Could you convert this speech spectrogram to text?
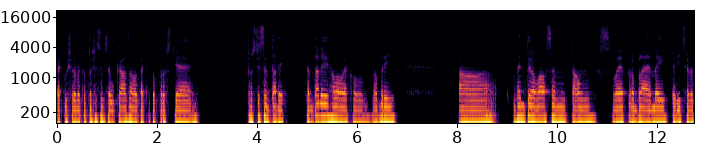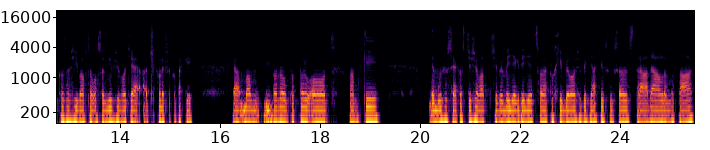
tak už jenom jako to, že jsem se ukázal, tak jako prostě prostě jsem tady. Jsem tady, halo, jako dobrý. A ventiloval jsem tam svoje problémy, které jsem jako zažíval v tom osobním životě, ačkoliv jako taky. Já mám výbornou podporu od mamky, nemůžu si jako stěžovat, že by mi někdy něco jako chybilo, že bych nějakým způsobem strádal nebo tak.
